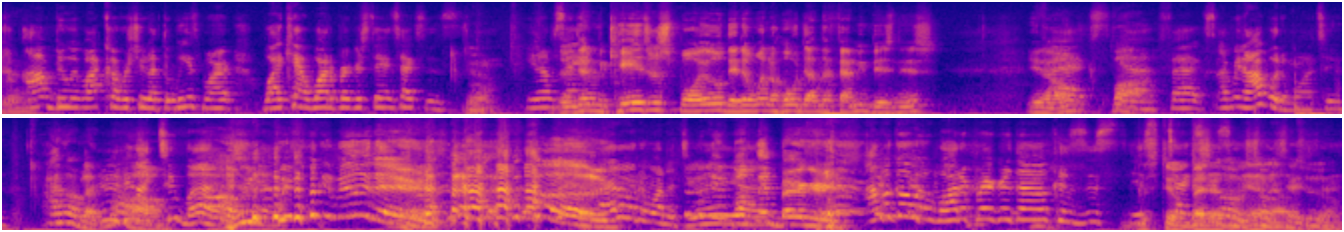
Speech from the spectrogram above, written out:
Yeah. I'm doing my cover shoot at the Weed Mart. Why can't Whataburger stay in Texas? Yeah. You know what I'm Then saying? the kids are spoiled. They don't want to hold down the family business. You know. Facts. Fuck. Yeah, facts. I mean, I wouldn't want to. I know. I'm like, It'd be like too much. Mom, we, Yeah. we fucking millionaires. I don't want to do We it. bought Yeah. them burgers. I'm gonna go with Whataburger though, cause it's it's, It's still Texas. better than Oh, In so and Out Texas, too.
